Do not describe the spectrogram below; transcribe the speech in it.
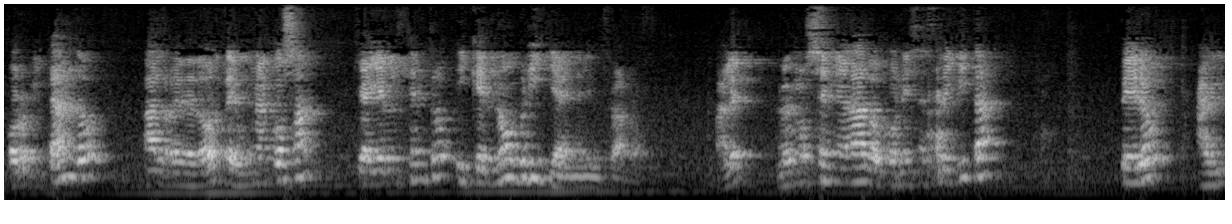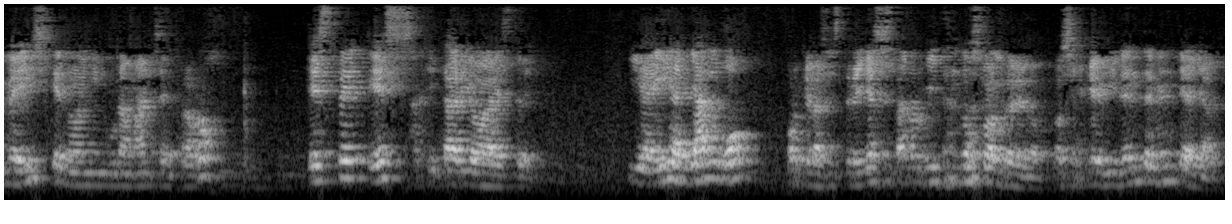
orbitando alrededor de una cosa que hay en el centro y que no brilla en el infrarrojo. ¿Vale? Lo hemos señalado con esa estrellita, pero ahí veis que no hay ninguna mancha infrarroja. Este es Sagitario A estrella. Y ahí hay algo, porque las estrellas están orbitando a su alrededor. O sea que evidentemente hay algo.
